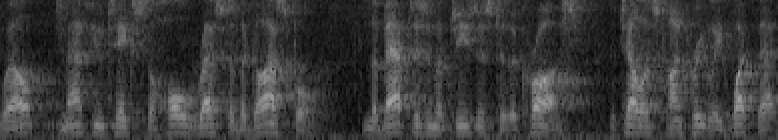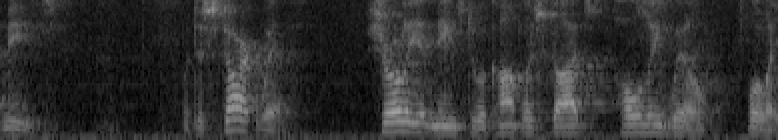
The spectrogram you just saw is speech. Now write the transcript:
Well, Matthew takes the whole rest of the gospel from the baptism of Jesus to the cross to tell us concretely what that means. But to start with, surely it means to accomplish God's holy will fully.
